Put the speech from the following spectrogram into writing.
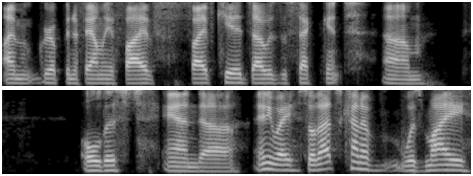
I grew up in a family of five five kids. I was the second. Um, oldest. And uh anyway so that's kind of was my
